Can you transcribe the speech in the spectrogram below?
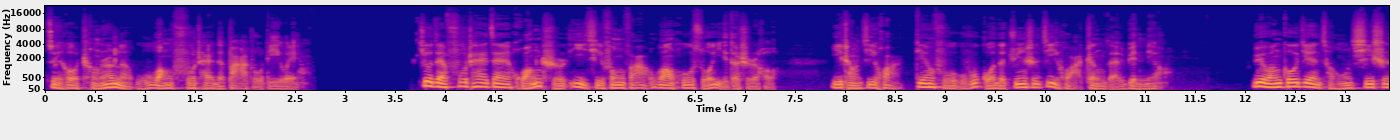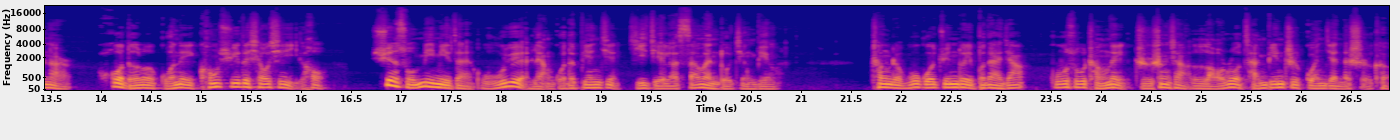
最后承认了吴王夫差的霸主地位。就在夫差在黄池意气风发、忘乎所以的时候，一场计划颠覆吴国的军事计划正在酝酿。越王勾践从西施那儿获得了国内空虚的消息以后，迅速秘密在吴越两国的边境集结了三万多精兵，趁着吴国军队不在家，姑苏城内只剩下老弱残兵之关键的时刻，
